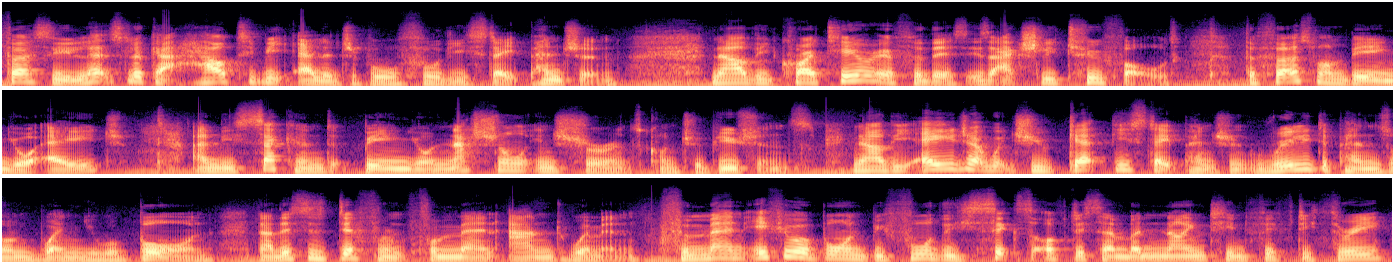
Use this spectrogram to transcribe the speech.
Firstly, let's look at how to be eligible for the state pension. Now, the criteria for this is actually twofold. The first one being your age, and the second being your national insurance contributions. Now, the age at which you get the state pension really depends on when you were born. Now, this is different for men and women. For men, if you were born before the 6th of December 1953,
